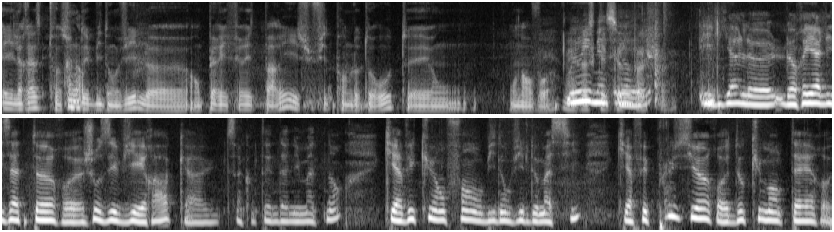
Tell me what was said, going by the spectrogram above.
Et il reste de toute façon Alors- des bidonvilles euh, en périphérie de Paris. Il suffit de prendre l'autoroute et on, on en voit. Oui, oui, bien sûr. Il y a le, le réalisateur euh, José Vieira, qui a une cinquantaine d'années maintenant, qui a vécu enfant au bidonville de Massy, qui a fait plusieurs euh, documentaires euh,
